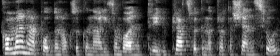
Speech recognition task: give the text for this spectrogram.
Kommer den här podden också kunna liksom vara en trygg plats för att kunna prata känslor?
